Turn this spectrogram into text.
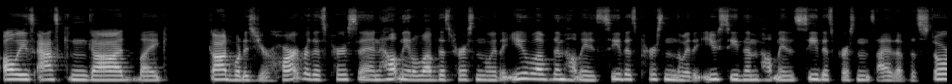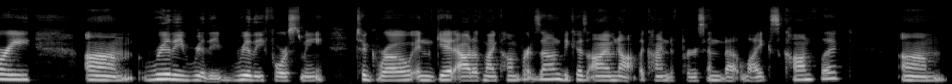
always asking God, like, God, what is your heart for this person? Help me to love this person the way that you love them. Help me to see this person the way that you see them. Help me to see this person's side of the story. Um, really, really, really forced me to grow and get out of my comfort zone because I'm not the kind of person that likes conflict um,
